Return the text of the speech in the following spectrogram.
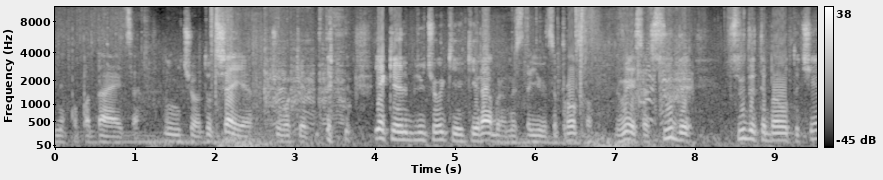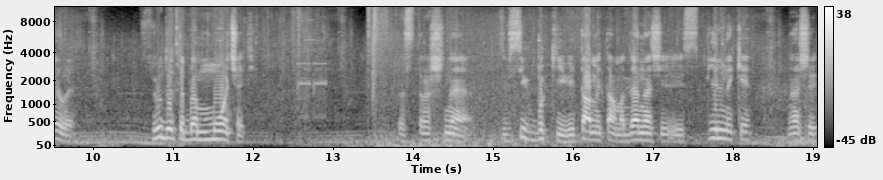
Не попадається. Ну нічого, тут ще є чуваки. Як я люблю чуваки, які ребрами стають. Це просто дивися, всюди, всюди тебе оточили, всюди тебе мочать. Це страшне. З всіх боків, і там, і там. А де наші спільники, наші.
